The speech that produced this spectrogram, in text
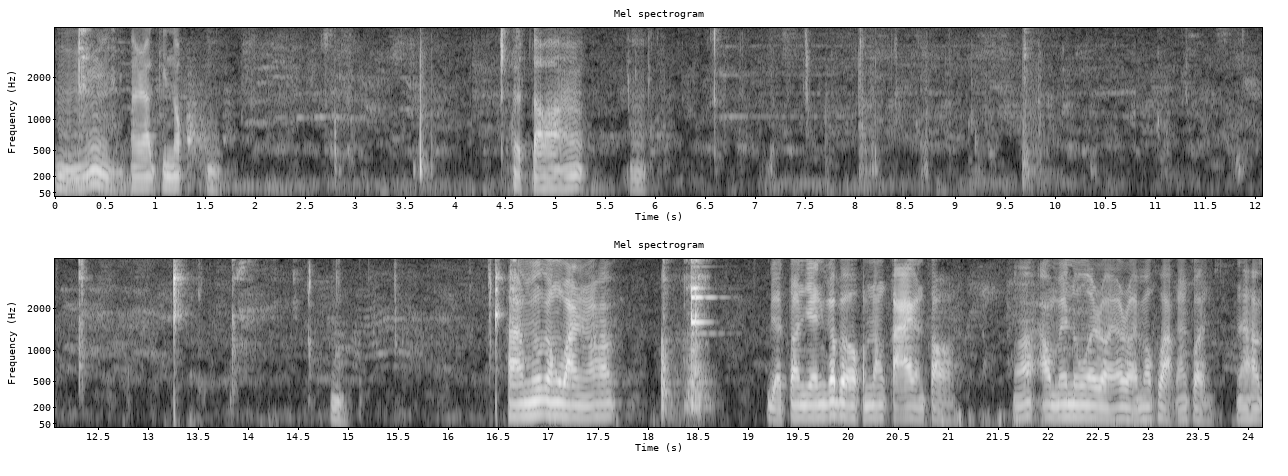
หืออารกินกต่อฮะานมื้อกลางวันนะครับ เดี๋ยวตอนเย็นก็ไปออกกำลังกายกันต่อเนาะเอาเมนูอร่อยอร่อยมาฝากกันก่อนนะครับ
